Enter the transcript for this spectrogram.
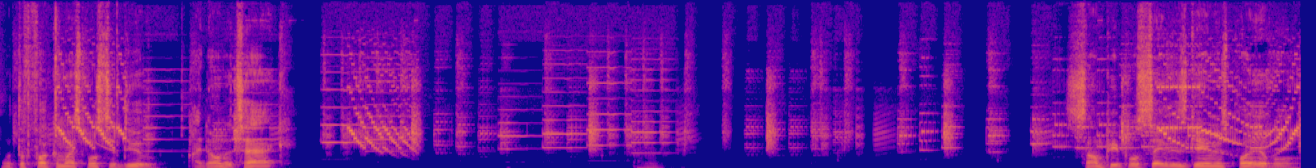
What the fuck am I supposed to do? I don't attack. Some people say this game is playable.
